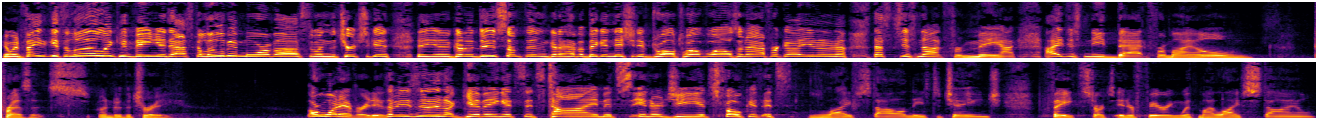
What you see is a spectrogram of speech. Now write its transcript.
And when faith gets a little inconvenient, ask a little bit more of us. When the church is going to do something, going to have a big initiative, draw 12 wells in Africa, you know, no, no, that's just not for me. I, I just need that for my own presence under the tree. Or whatever it is. I mean, it's not giving, it's, it's time, it's energy, it's focus, it's lifestyle needs to change. Faith starts interfering with my lifestyle,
